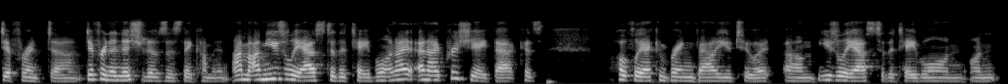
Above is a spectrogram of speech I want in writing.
different uh, different initiatives as they come in. I'm I'm usually asked to the table, and I and I appreciate that because hopefully I can bring value to it. Um, usually asked to the table on on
